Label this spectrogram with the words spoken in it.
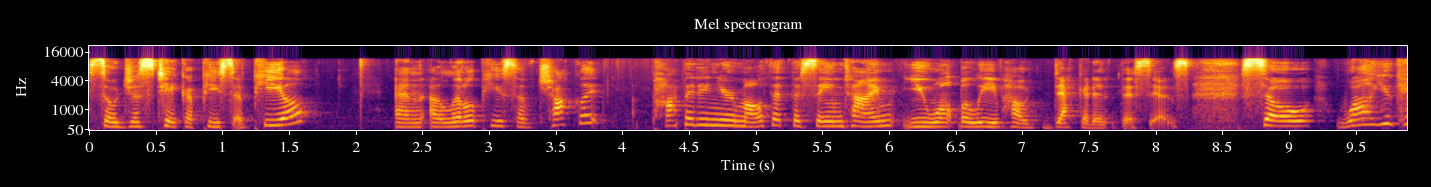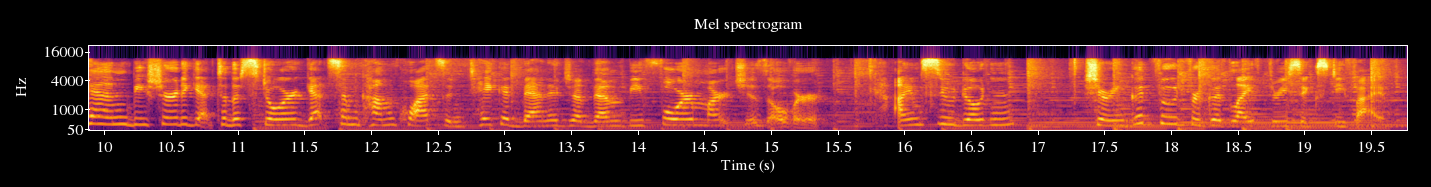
So just take a piece of peel and a little piece of chocolate, pop it in your mouth at the same time, you won't believe how decadent this is. So while you can, be sure to get to the store, get some kumquats, and take advantage of them before March is over. I'm Sue Doeden, sharing good food for good life 365.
